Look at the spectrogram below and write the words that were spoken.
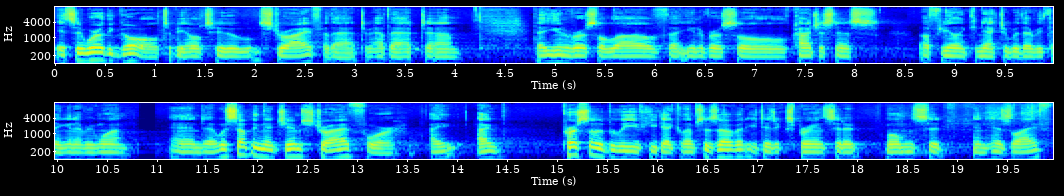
it's a worthy goal to be able to strive for that, to have that um, that universal love, that universal consciousness of feeling connected with everything and everyone. And uh, it was something that Jim strived for. I, I personally believe he'd had glimpses of it. He did experience it at moments in his life.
